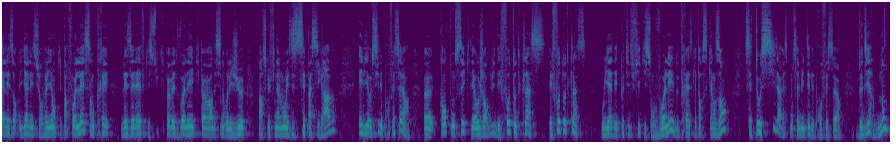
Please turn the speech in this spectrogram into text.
a, les, surveillants qui parfois laissent entrer les élèves qui, qui, peuvent être voilés, qui peuvent avoir des signes religieux, parce que finalement, ils disent c'est pas si grave. Et il y a aussi les professeurs. Euh, quand on sait qu'il y a aujourd'hui des photos de classe, des photos de classe, où il y a des petites filles qui sont voilées de 13, 14, 15 ans, c'est aussi la responsabilité des professeurs de dire non,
